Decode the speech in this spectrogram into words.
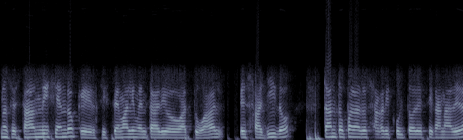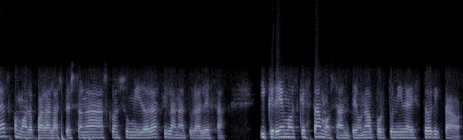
nos están diciendo que el sistema alimentario actual es fallido, tanto para los agricultores y ganaderas como para las personas consumidoras y la naturaleza. Y creemos que estamos ante una oportunidad histórica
